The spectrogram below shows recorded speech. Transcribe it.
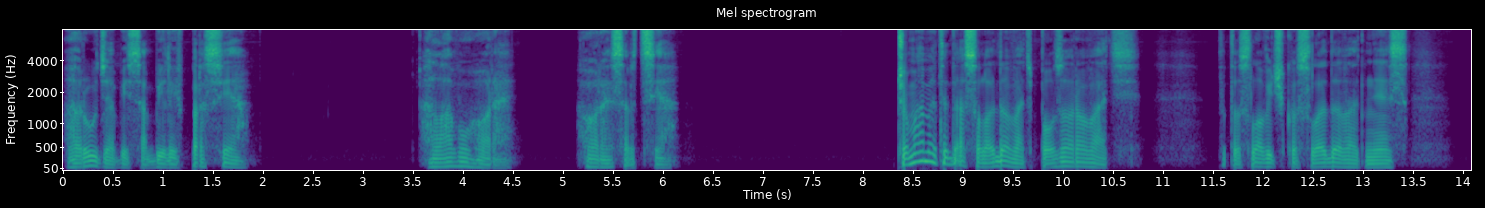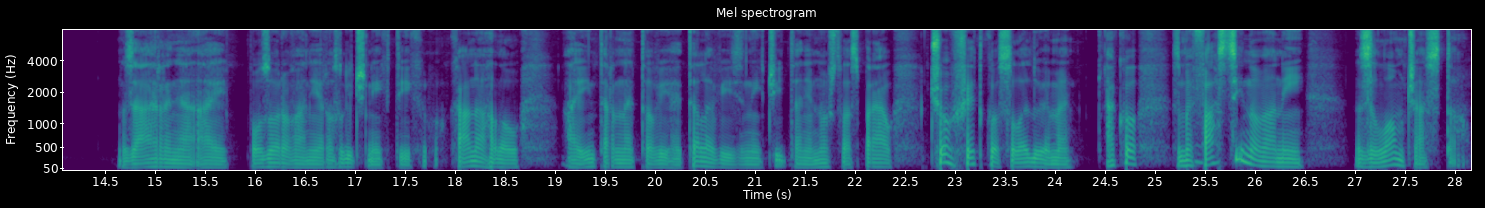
hruď, aby sa byli v prsia. Hlavu hore, hore srdcia. Čo máme teda sledovať, pozorovať? Toto slovičko sledovať dnes zahrňa aj pozorovanie rozličných tých kanálov, aj internetových, aj televíznych, čítanie množstva správ. Čo všetko sledujeme? Ako sme fascinovaní zlom často.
